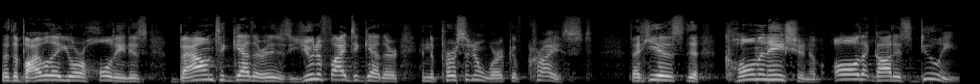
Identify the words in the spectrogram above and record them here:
That the Bible that you are holding is bound together, it is unified together in the person and work of Christ that he is the culmination of all that God is doing,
